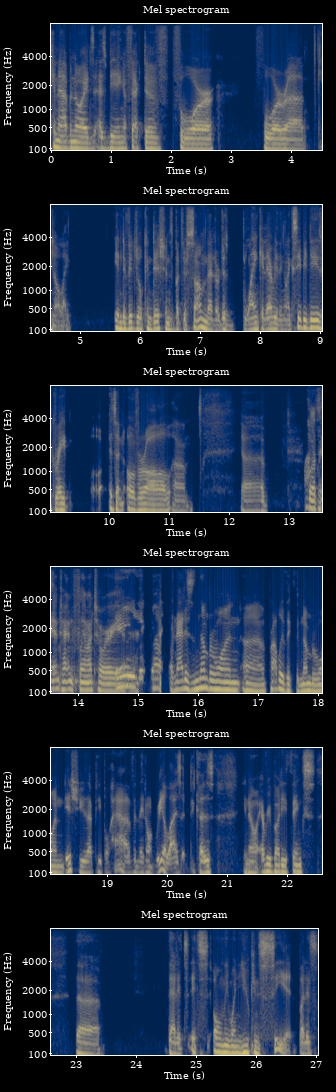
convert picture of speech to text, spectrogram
cannabinoids as being effective for for uh, you know like individual conditions, but there's some that are just blanket everything. Like CBD is great. It's an overall. Um, uh, well, it's anti-inflammatory, and, and that is number one, uh, probably like the number one issue that people have, and they don't realize it because, you know, everybody thinks the that it's it's only when you can see it but it's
